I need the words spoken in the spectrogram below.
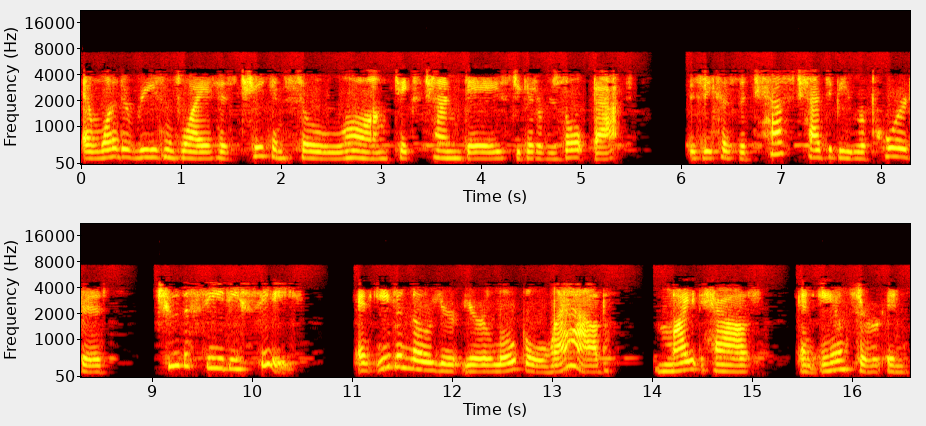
and one of the reasons why it has taken so long, takes 10 days to get a result back, is because the test had to be reported to the CDC and even though your, your local lab might have an answer in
